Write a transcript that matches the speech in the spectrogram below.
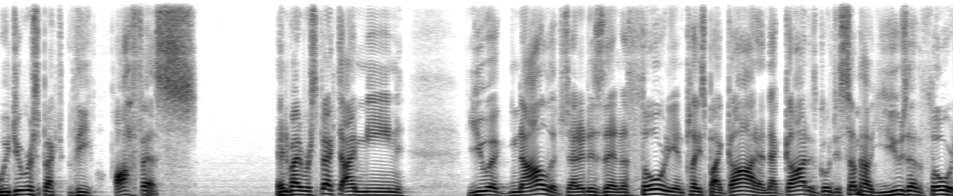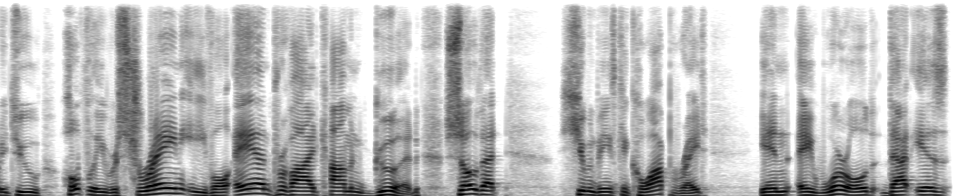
we do respect the office. And by respect, I mean you acknowledge that it is an authority in place by God and that God is going to somehow use that authority to hopefully restrain evil and provide common good so that human beings can cooperate in a world that is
